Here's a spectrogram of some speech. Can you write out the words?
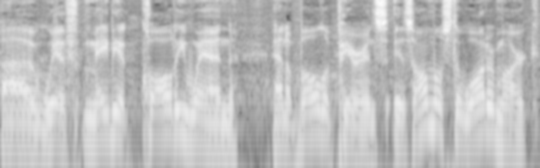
uh, with maybe a quality win and a bowl appearance is almost the watermark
